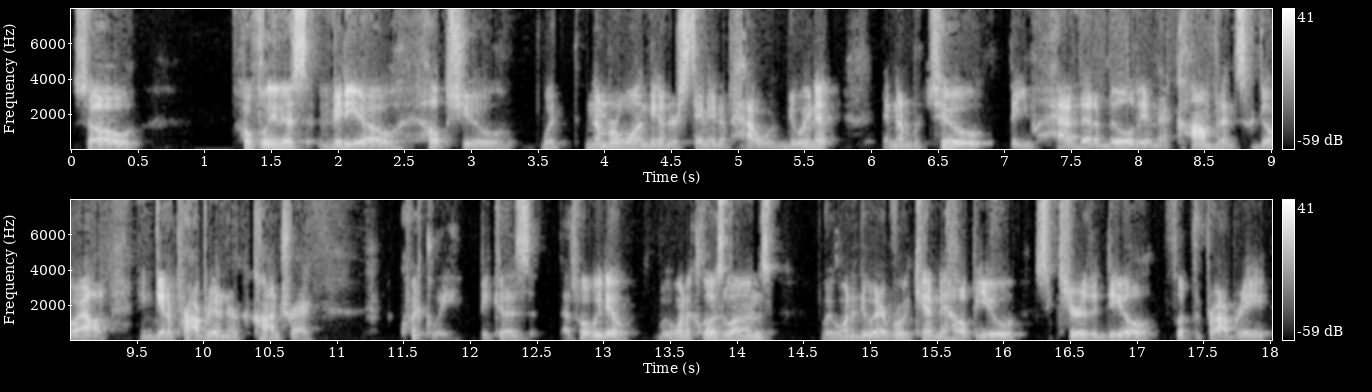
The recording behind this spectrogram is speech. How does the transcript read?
So hopefully this video helps you with number one, the understanding of how we're doing it. And number two, that you have that ability and that confidence to go out and get a property under contract quickly because that's what we do. We want to close loans. We want to do whatever we can to help you secure the deal, flip the property,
